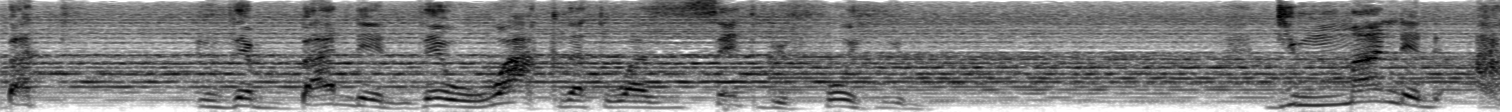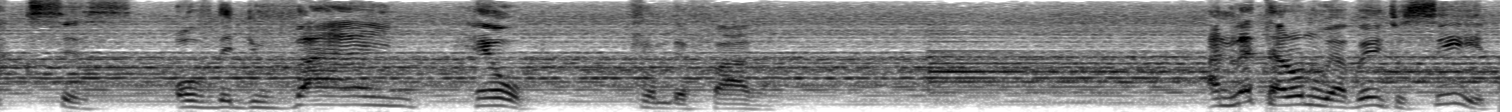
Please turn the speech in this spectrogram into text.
but the burden, the work that was set before him demanded access of the divine help from the Father. And later on, we are going to see it.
